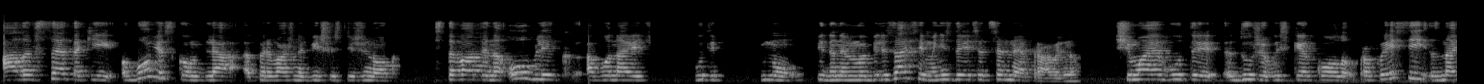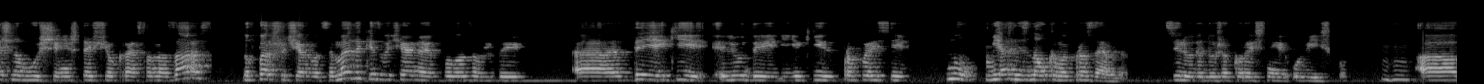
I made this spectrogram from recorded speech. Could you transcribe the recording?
Але все-таки обов'язком для переважної більшості жінок ставати на облік або навіть бути ну, підданими мобілізації, мені здається, це неправильно що має бути дуже вузьке коло професій, значно вище, ніж те, що окреслено зараз. Ну, в першу чергу, це медики, звичайно, як було завжди. Е, деякі люди, які професії ну, пов'язані з науками про землю. Ці люди дуже корисні у війську. Угу. А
